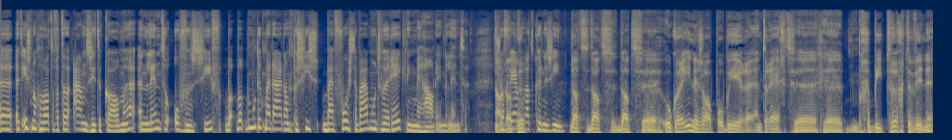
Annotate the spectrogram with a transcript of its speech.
uh, het is nog wat wat er aan zit te komen. Een lenteoffensief. Wat, wat, moet ik me daar dan precies bij voorstellen? Waar moeten we rekening mee houden in de lente? Nou, Zover dat, we dat kunnen zien. Dat, dat, dat uh, Oekraïne zal proberen en terecht uh, gebied terug te winnen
